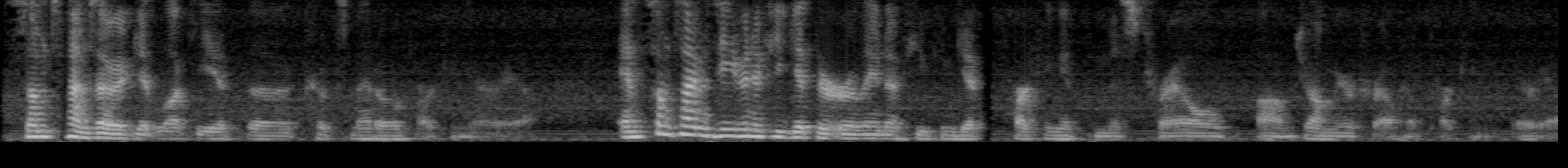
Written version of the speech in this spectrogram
sometimes I would get lucky at the Cooks Meadow parking area. And sometimes, even if you get there early enough, you can get parking at the Mist Trail, um, John Muir Trailhead parking area.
